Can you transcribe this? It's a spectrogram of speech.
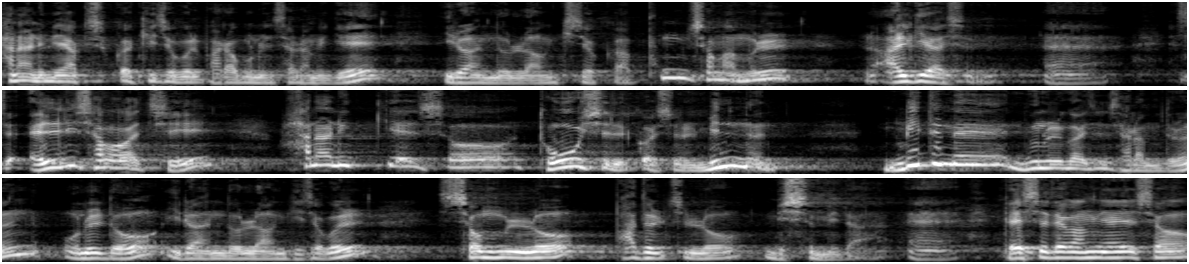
하나님의 약속과 기적을 바라보는 사람에게 이러한 놀라운 기적과 풍성함을 알게 하십니다. 예. 그래서 엘리사와 같이 하나님께서 도우실 것을 믿는 믿음의 눈을 가진 사람들은 오늘도 이러한 놀라운 기적을 선물로 받을 줄로 믿습니다. 예. 베세다 강야에서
